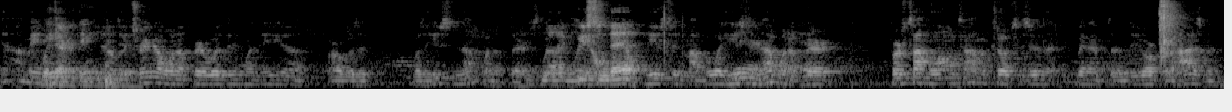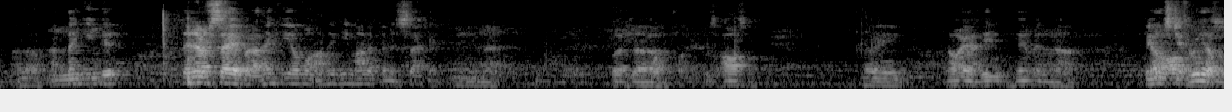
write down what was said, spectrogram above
Yeah, I mean, With he- everything he you know, can do. Petrino went up there with him when he, uh, or was it, was it Houston Nutt went up there? Houston With Nutt, him when he- Houston Dale. Houston, my boy Houston Yeah. Nutt went up there First time in a long time a coach has been up to New York for the Heisman. I know. I think he did. They never say it, but I think he almost, I think he might have finished second in that. But uh, What a player. it was awesome. I mean, Oh yeah, he, him and uh, Felix all Jones. three of them.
